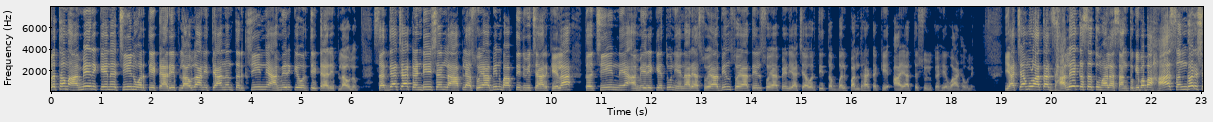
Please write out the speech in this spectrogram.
प्रथम अमेरिकेनं चीनवरती टॅरिफ लावलं आणि त्यानंतर चीनने अमेरिकेवरती टॅरिफ लावलं. सध्याच्या कंडिशनला आपल्या सोयाबीन बाबतीत विचार केला तर चीनने अमेरिकेतून येणाऱ्या सोयाबीन सोयातेल सोयाबीन याच्यावरती तब्बल पंधरा टक्के आयात शुल्क हे वाढवले. याच्यामुळं आता झालंय कसं तुम्हाला सांगतो की बाबा हा संघर्ष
